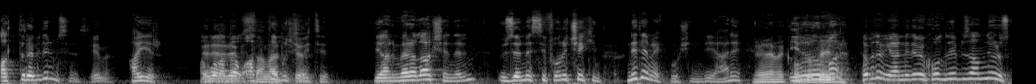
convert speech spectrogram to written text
attırabilir misiniz? Değil mi? Hayır. Ama hele adam bir attı bu tweet'i. Yani Meral Akşener'in üzerine sifonu çekin. Ne demek bu şimdi? Yani Ne demek inanılmaz. belli. Tabii tabii yani ne demek olduğunu hepimiz anlıyoruz.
